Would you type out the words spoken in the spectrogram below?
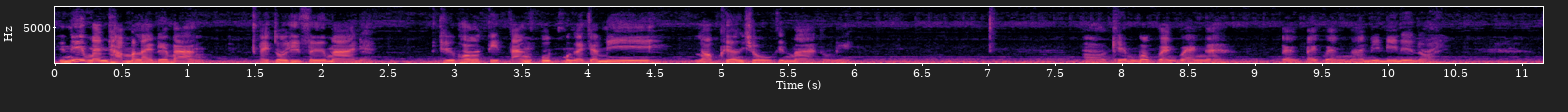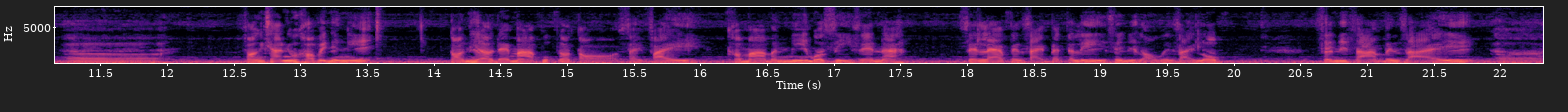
ทีนี้มันทำอะไรได้บ้างไอตัวที่ซื้อมาเนี่ย คือพอติดตั้งปุ๊บมันก็จะมีรอบเครื่องโชว์ขึ้นมาตรงนี้เเข็มก็แกว่งๆนะแกว่งไปแกว่งมานิดๆหน่อยๆเอ่อฟังก์ชันของเขาเป็นอย่างนี้ ตอนที่เราได้มาปุ๊บเราต่อสายไฟเข้ามามันมีทั้งหมดสี่เส้นนะ เส้นแรกเป็นสายแบตเตอรี่ เส้นที่สองเป็นสายลบ เส้นที่สามเป็นสายออ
